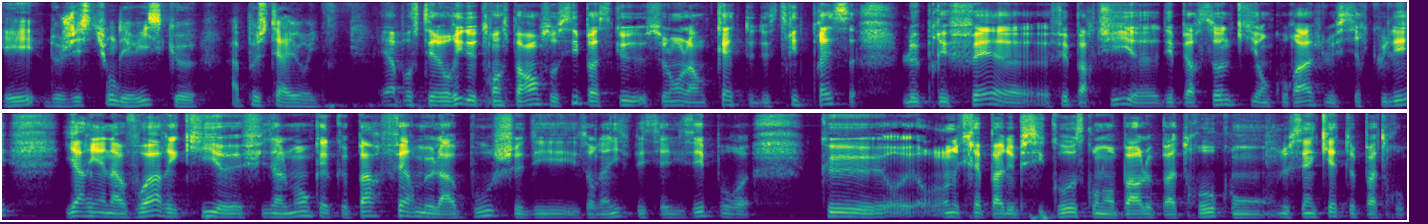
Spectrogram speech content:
et de gestion des risques euh, a posteriori. Et a posteriori de transparence aussi, parce que selon l'enquête de Street Press, le préfet euh, fait partie des personnes qui encouragent le circuler. Il n'y a rien à voir et qui finalement, quelque part, ferment la bouche des organismes spécialisés pour que on ne crée pas de psychose, qu'on n'en parle pas trop, qu'on ne s'inquiète pas trop.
